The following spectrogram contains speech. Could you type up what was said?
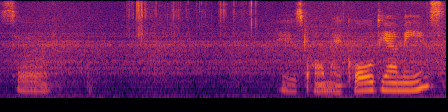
So I used all my gold yummies.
